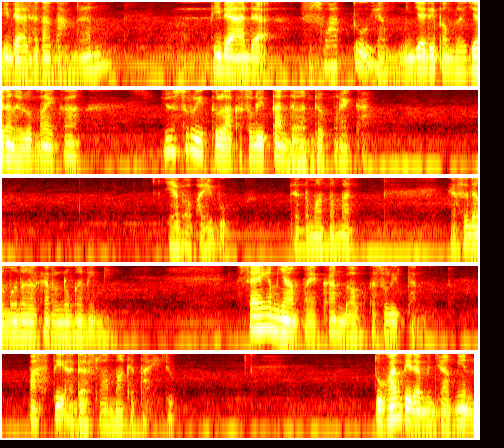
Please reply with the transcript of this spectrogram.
tidak ada tantangan, tidak ada sesuatu yang menjadi pembelajaran hidup mereka, justru itulah kesulitan dalam hidup mereka. Ya Bapak Ibu dan teman-teman yang sedang mendengarkan renungan ini, saya ingin menyampaikan bahwa kesulitan pasti ada selama kita hidup. Tuhan tidak menjamin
